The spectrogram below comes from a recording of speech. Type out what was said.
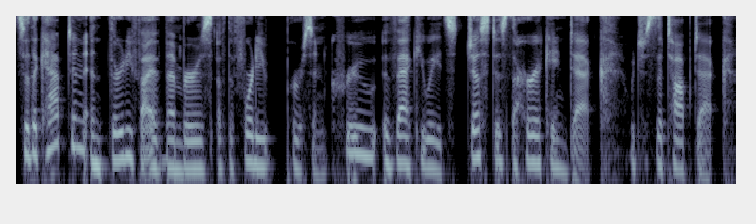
So the captain and 35 members of the 40 person crew evacuates just as the hurricane deck, which is the top deck,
